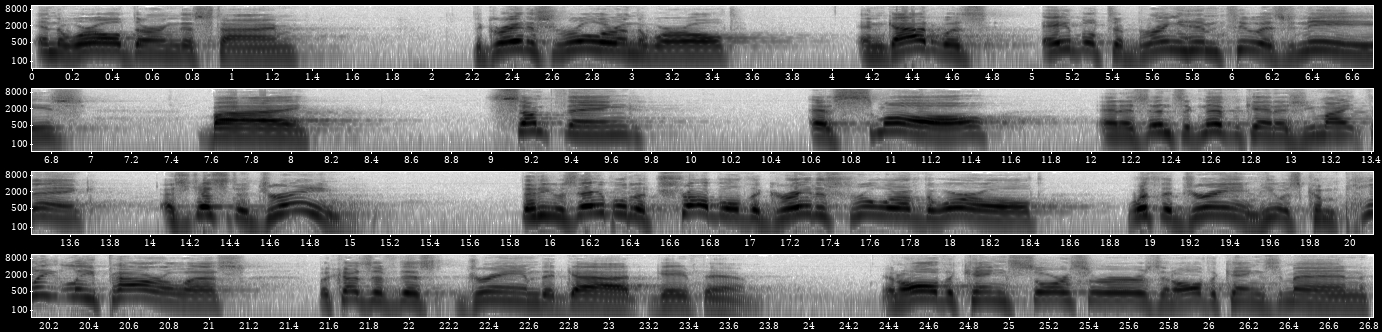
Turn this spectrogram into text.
in the world during this time, the greatest ruler in the world, and God was able to bring him to his knees by something as small and as insignificant as you might think, as just a dream. That he was able to trouble the greatest ruler of the world with a dream. He was completely powerless because of this dream that God gave him. And all the king's sorcerers and all the king's men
